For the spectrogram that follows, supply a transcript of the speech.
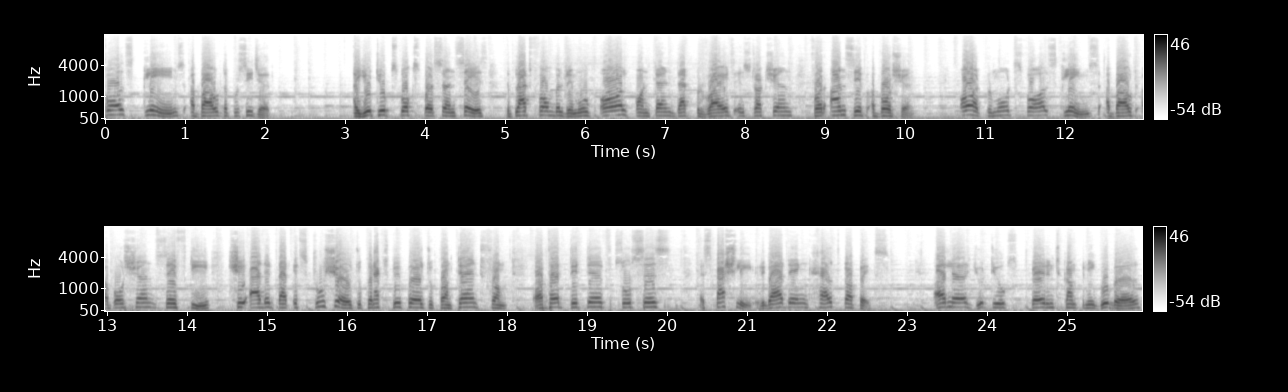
false claims about the procedure. A YouTube spokesperson says the platform will remove all content that provides instruction for unsafe abortion or promotes false claims about abortion safety. She added that it's crucial to connect people to content from authoritative sources, especially regarding health topics. Earlier, YouTube's parent company Google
